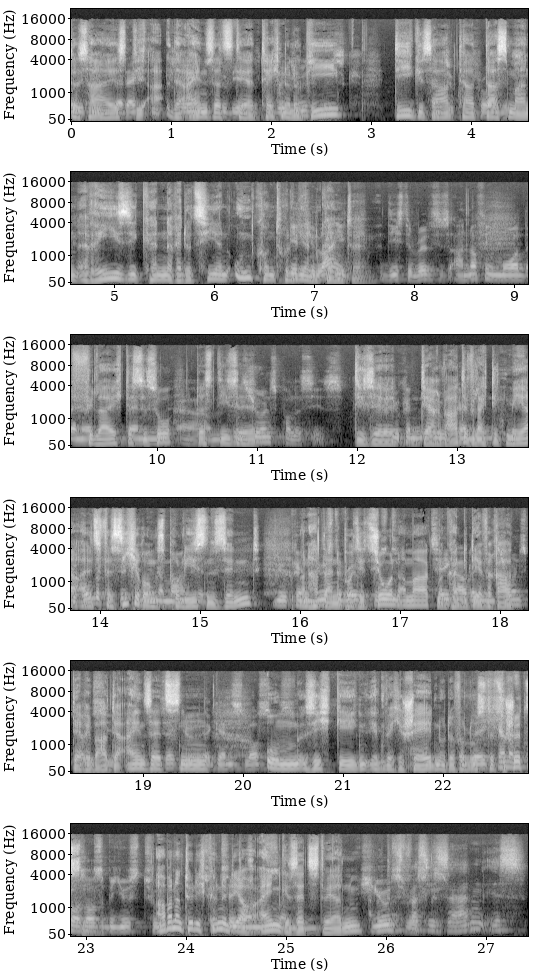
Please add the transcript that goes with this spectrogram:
das heißt die, der Einsatz der Technologie, die gesagt hat, dass man Risiken reduzieren und kontrollieren könnte. Vielleicht ist es so, dass diese, diese Derivate vielleicht nicht mehr als Versicherungspolicen sind. Man hat eine Position am Markt, man kann die Derivate einsetzen, um sich gegen irgendwelche Schäden oder Verluste zu schützen. Also Aber natürlich können die auch eingesetzt werden. Was Sie sagen, ist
